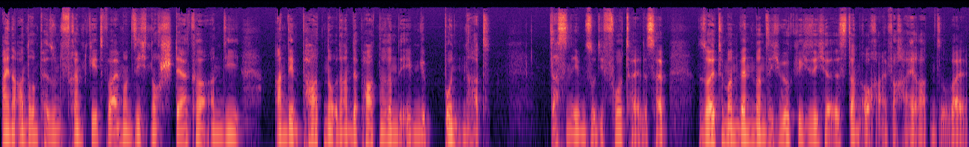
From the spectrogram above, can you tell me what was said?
einer anderen Person fremd geht, weil man sich noch stärker an die, an den Partner oder an der Partnerin eben gebunden hat das sind eben so die Vorteile. Deshalb sollte man, wenn man sich wirklich sicher ist, dann auch einfach heiraten, so, weil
